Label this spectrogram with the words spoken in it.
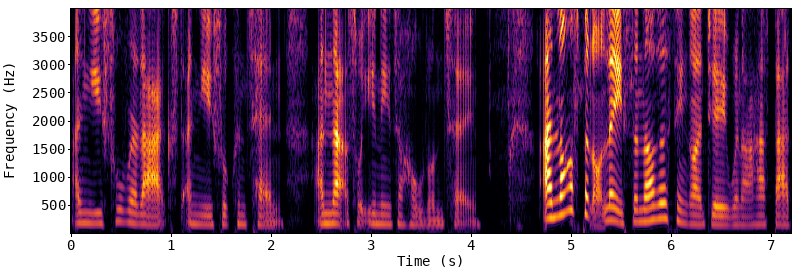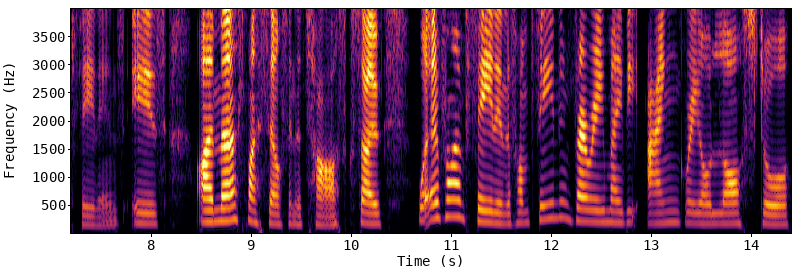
and you feel relaxed and you feel content. And that's what you need to hold on to. And last but not least, another thing I do when I have bad feelings is I immerse myself in a task. So, whatever I'm feeling, if I'm feeling very maybe angry or lost or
